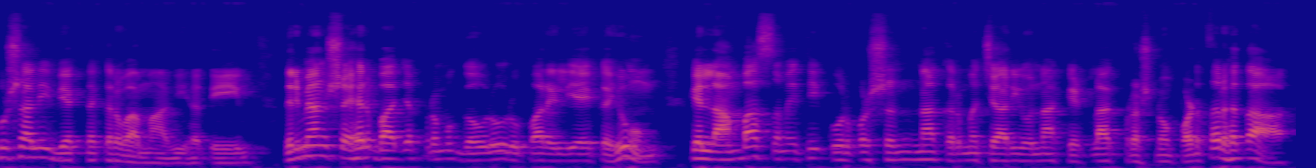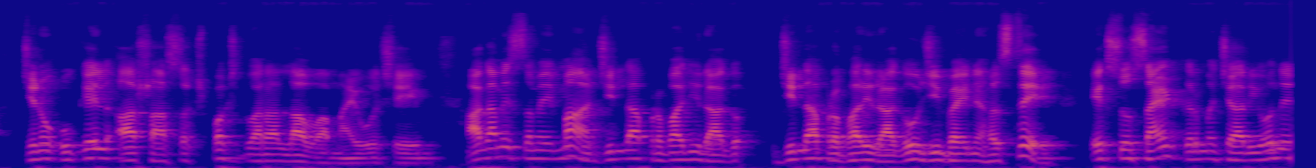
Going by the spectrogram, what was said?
ખુશાલી વ્યક્ત કરવામાં આવી હતી. દરમિયાન શહેર ભાજપ પ્રમુખ ગૌરવ રૂપારેલિયાએ કહ્યું કે લાંબા સમયથી કોર્પોરેશનના કર્મચારીઓના કેટલાક પ્રશ્નો પડતર હતા. જેનો ઉકેલ આ શાસક પક્ષ દ્વારા લાવવામાં આવ્યો છે. આગામી સમયમાં જિલ્લા પ્રભારી રાઘવ, જિલ્લા પ્રભારી રાઘવજીભાઈને હસ્તે એકસો સાહીઠ કર્મચારીઓને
